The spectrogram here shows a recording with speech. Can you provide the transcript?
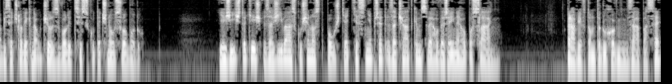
aby se člověk naučil zvolit si skutečnou svobodu. Ježíš totiž zažívá zkušenost pouště těsně před začátkem svého veřejného poslání. Právě v tomto duchovním zápase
